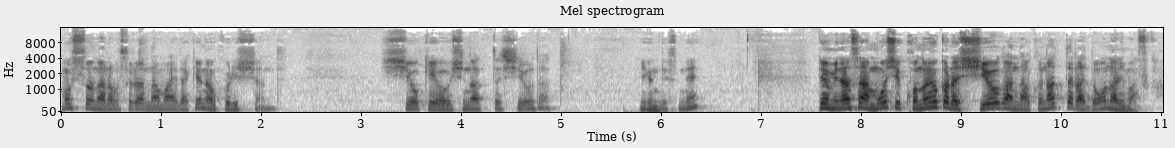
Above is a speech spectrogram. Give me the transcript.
もしそうならばそれは名前だけのクリスチャンです塩気を失った塩だと言うんですね。でも皆さん、もしこの世から塩がなくなったらどうなりますか？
